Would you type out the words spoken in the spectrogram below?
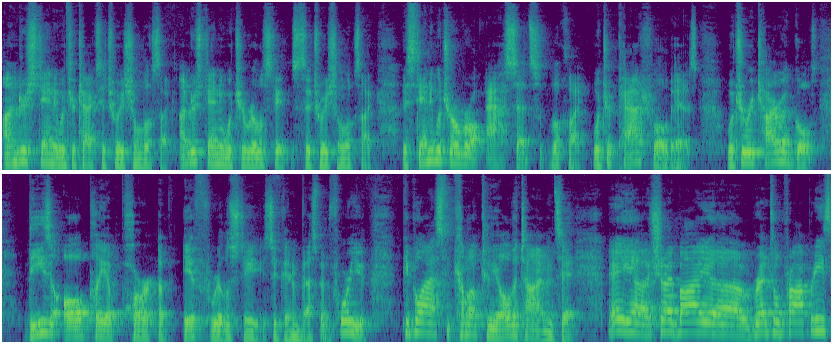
understanding what your tax situation looks like, understanding what your real estate situation looks like, understanding what your overall assets look like, what your cash flow is, what your retirement goals. These all play a part of if real estate is a good investment for you. People ask me, come up to me all the time and say, "Hey, uh, should I buy uh, rental properties?"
